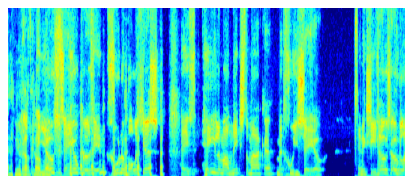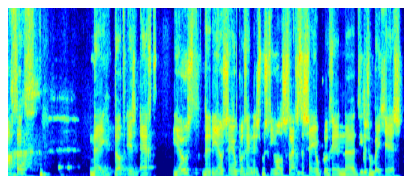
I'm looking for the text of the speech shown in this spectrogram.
nu gaat het komen. De Joost SEO plugin, groene bolletjes, heeft helemaal niks te maken met goede SEO. En ik zie Roos ook lachen. Nee, dat is echt. Joost, de Joost SEO plugin is misschien wel de slechtste SEO plugin uh, die er zo'n beetje is.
